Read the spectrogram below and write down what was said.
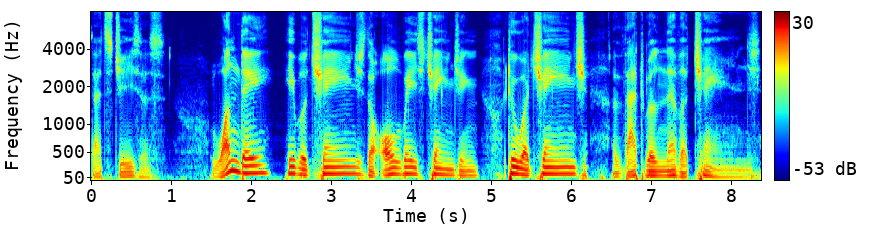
That's Jesus. One day he will change the always changing to a change that will never change.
